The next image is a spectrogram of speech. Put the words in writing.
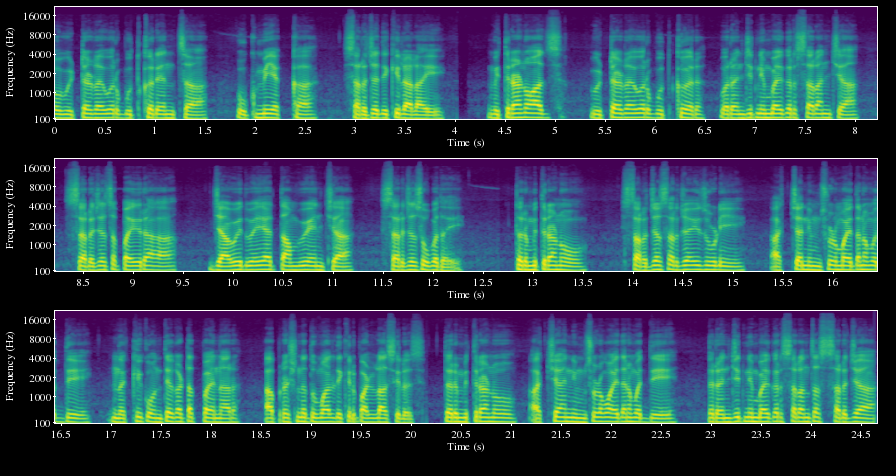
व विठ्ठल ड्रायव्हर बुतकर यांचा हुकमी एक्का सर्जा देखील आला आहे मित्रांनो आज विठ्ठल ड्रायव्हर बुतकर व रणजित निंबाळकर सरांच्या सर्जाचा पैरा हा जावेद भैया तांबवे यांच्या सर्जासोबत आहे. तर मित्रांनो सर्जा सर्जा ही जोडी आजच्या निमसोड मैदानामध्ये नक्की कोणत्या गटात पाहणार हा प्रश्न तुम्हाला देखील पडला असेलच. तर मित्रांनो आजच्या निमसोड मैदानामध्ये रणजित निंबाळकर सरांचा सर्जा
